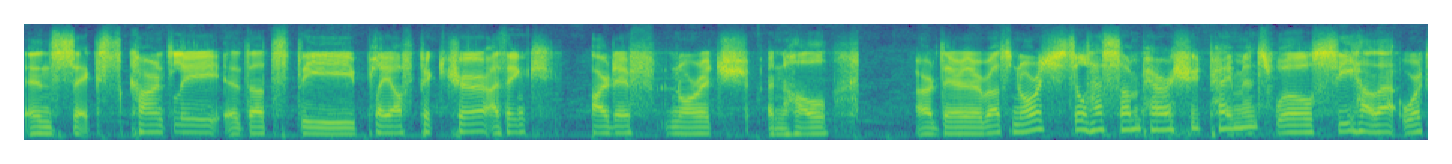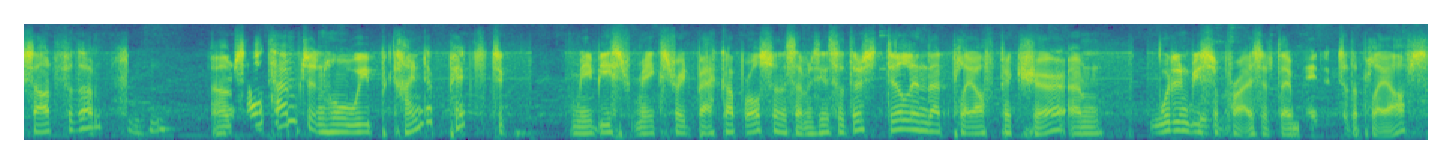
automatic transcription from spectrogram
in sixth, currently uh, that's the playoff picture. I think Cardiff, Norwich, and Hull are there thereabouts. Norwich still has some parachute payments. We'll see how that works out for them. hmm Um, Southampton, who we kind of picked to maybe make straight back up, are also in the 17th, so they're still in that playoff picture. Um, wouldn't be surprised if they made it to the playoffs.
